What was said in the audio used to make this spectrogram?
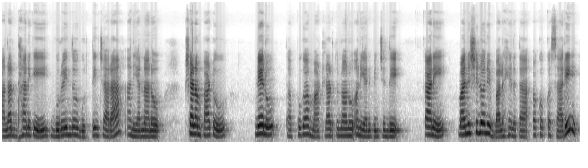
అనర్థానికి గురైందో గుర్తించారా అని అన్నాను. క్షణం పాటు నేను తప్పుగా మాట్లాడుతున్నాను అని అనిపించింది. కానీ మనిషిలోని బలహీనత ఒక్కొక్కసారి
